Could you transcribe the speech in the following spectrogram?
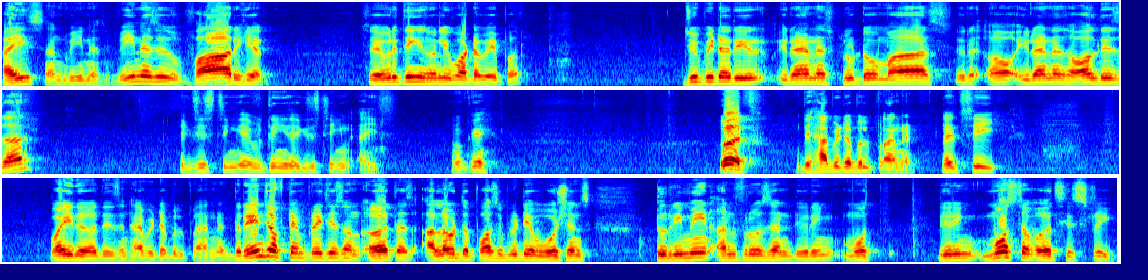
ice and Venus. Venus is far here. So, everything is only water vapor. Jupiter, Uranus, Pluto, Mars, uh, Uranus all these are existing everything is existing in ice. Okay. Earth the habitable planet. Let us see why the earth is an habitable planet. The range of temperatures on earth has allowed the possibility of oceans to remain unfrozen during most during most of earth's history.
